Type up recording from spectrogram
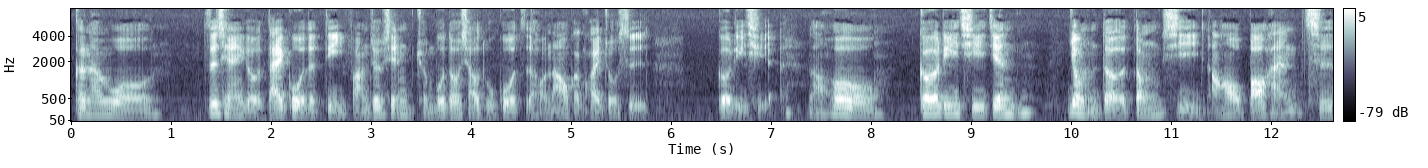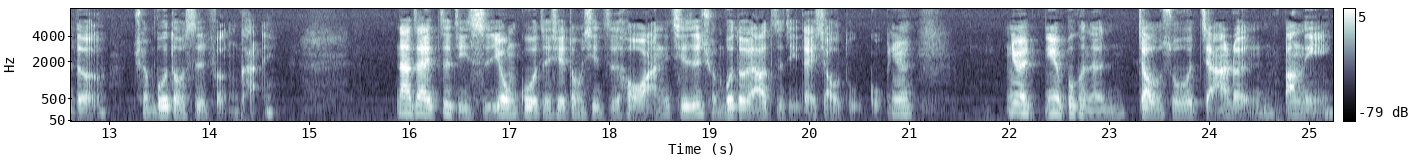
可能我之前有待过的地方，就先全部都消毒过之后，然后赶快就是隔离起来。然后隔离期间用的东西，然后包含吃的，全部都是分开。那在自己使用过这些东西之后啊，你其实全部都要自己再消毒过，因为因为因为不可能叫说家人帮你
